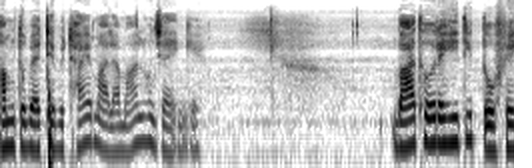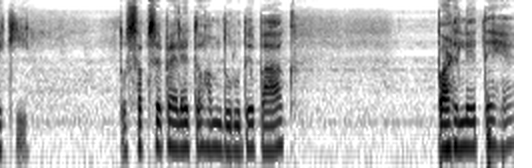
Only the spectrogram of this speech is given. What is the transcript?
ہم تو بیٹھے بٹھائے مالا مال ہو جائیں گے۔ بات ہو رہی تھی تحفے کی۔ تو سب سے پہلے تو ہم درود پاک پڑھ لیتے ہیں۔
